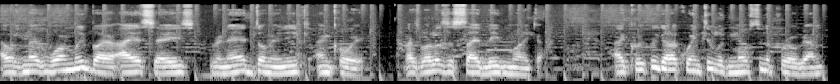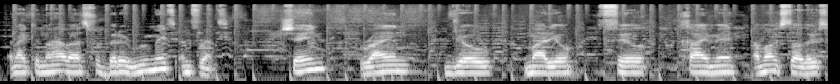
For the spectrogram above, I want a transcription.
I was met warmly by our ISAs Renee, Dominique, and Corey, as well as the site lead Monica. I quickly got acquainted with most in the program, and I could not have asked for better roommates and friends. Shane, Ryan, Joe, Mario, Phil, Jaime, amongst others,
